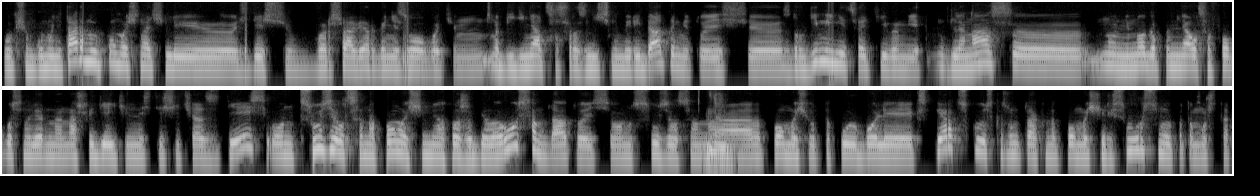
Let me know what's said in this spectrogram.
В общем, гуманитарную помощь начали э, здесь, в Варшаве, организовывать, объединяться с различными ребятами, то есть э, с другими инициативами. Для нас э, ну, немного поменялся фокус, наверное, нашей деятельности сейчас здесь. Он сузился на помощь именно тоже белорусам, да, то есть он сузился на помощь вот такую более экспертскую, скажем так, на помощь ресурсную, потому что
